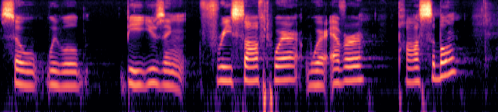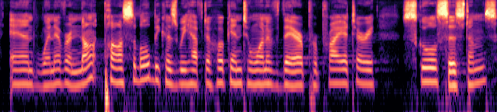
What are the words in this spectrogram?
So we will be using free software wherever possible. And whenever not possible, because we have to hook into one of their proprietary school systems,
